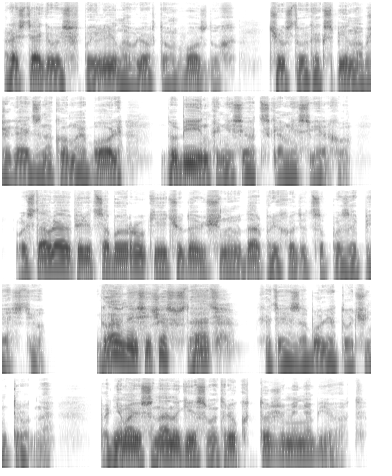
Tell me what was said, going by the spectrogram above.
Растягиваюсь в пыли, ловлю ртом воздух. Чувствую, как спину обжигает знакомая боль. Дубинка несется ко мне сверху. Выставляю перед собой руки, и чудовищный удар приходится по запястью. Главное сейчас встать, хотя из-за боли это очень трудно. Поднимаюсь на ноги и смотрю, кто же меня бьет.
